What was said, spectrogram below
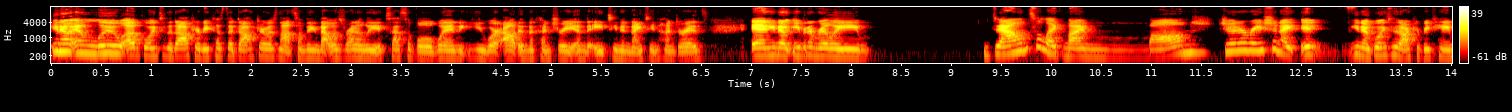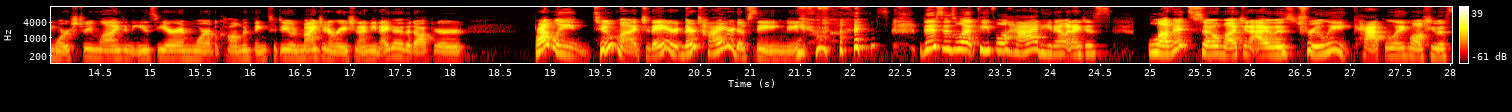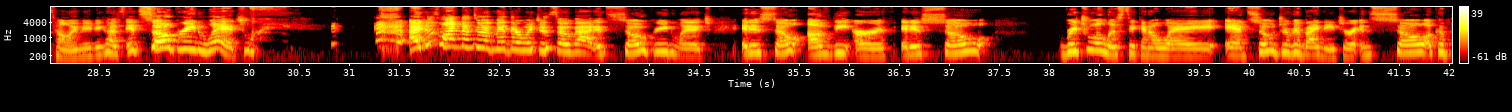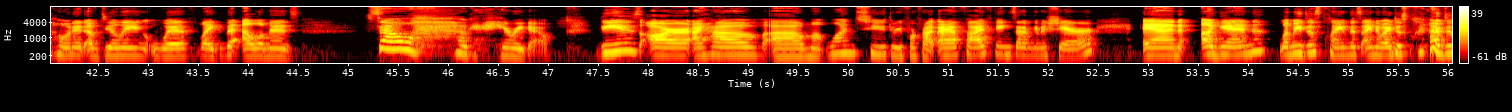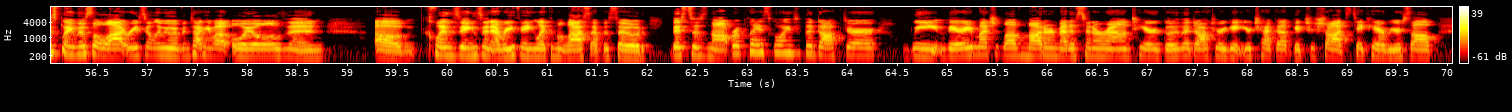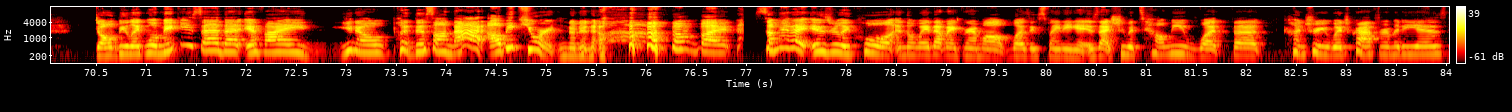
you know, in lieu of going to the doctor because the doctor was not something that was readily accessible when you were out in the country in the 18 and 1900s. And, you know, even really down to like my mom's generation, I, it, you know, going to the doctor became more streamlined and easier and more of a common thing to do. In my generation, I mean, I go to the doctor probably too much. They're they're tired of seeing me. this is what people had, you know, and I just love it so much. And I was truly cackling while she was telling me because it's so Green Witch. I just want them to admit their witch is so bad. It's so Green Witch. It is so of the earth. It is so ritualistic in a way and so driven by nature and so a component of dealing with like the elements. So, okay, here we go. These are, I have um, one, two, three, four, five. I have five things that I'm going to share. And again, let me disclaim this. I know I just I've disclaimed this a lot recently. We've been talking about oils and um, cleansings and everything like in the last episode. This does not replace going to the doctor. We very much love modern medicine around here. Go to the doctor, get your checkup, get your shots, take care of yourself. Don't be like, well, Mickey said that if I, you know, put this on that, I'll be cured. No, no, no. but something that is really cool in the way that my grandma was explaining it is that she would tell me what the country witchcraft remedy is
